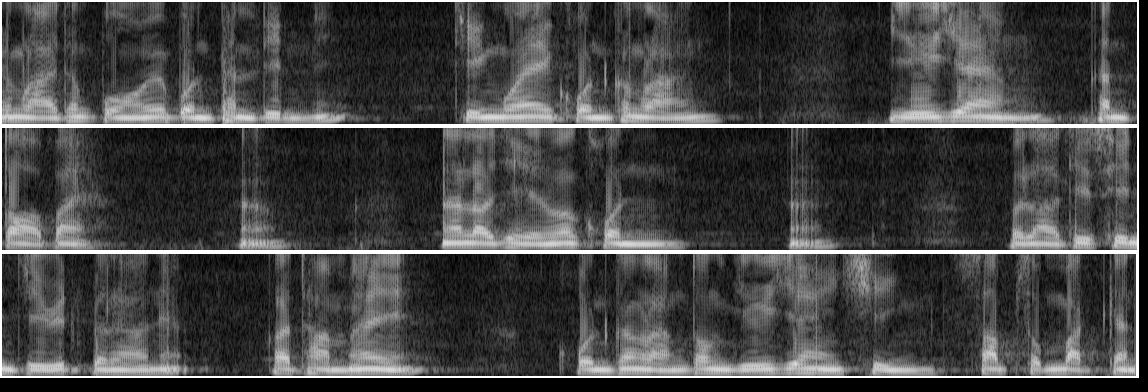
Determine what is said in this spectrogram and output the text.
ทั้งหลายทั้งปวงไว้บนแผ่นดินนี้ทิ้งไว้ให้คนข้างหลัง ยื้อแย่งกันต่อไปนั้นเราจะเห็นว่าคนเวลาที่สิ้นชีวิตไปแล้วเนี่ย ก็ทำให้คนข้างหลังต้องยื้อแย่งชิง ทรัพย์สมบัติกัน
